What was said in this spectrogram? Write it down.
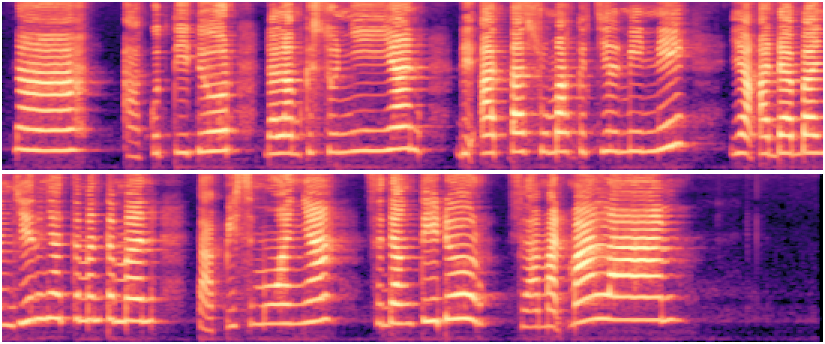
Nah, aku tidur dalam kesunyian di atas rumah kecil mini yang ada banjirnya teman-teman. Tapi semuanya sedang tidur. Selamat malam.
